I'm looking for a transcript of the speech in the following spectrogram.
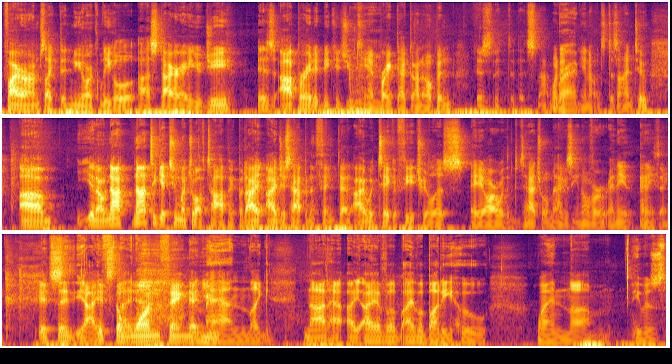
firearms like the New York legal uh, Steyr AUG is operated because you can't break that gun open because that's not what Mm-hmm. Right. it, you know it's designed to. Um, you know, not not to get too much off topic, but I, I just happen to think that I would take a featureless AR with a detachable magazine over any anything. It's They- yeah, I- it's the I- one thing that you man like not ha- I, I have a I have a buddy who when um he was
